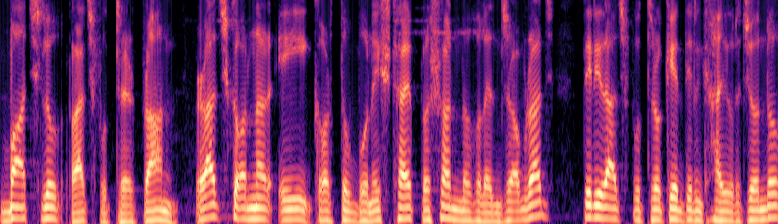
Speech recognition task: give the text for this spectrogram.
বাঁচল রাজপুত্রের প্রাণ। রাজকন্যার এই কর্তব্য নিষ্ঠায় প্রসন্ন হলেন যমরাজ। তিনি রাজপুত্রকে দীর্ঘায়ুর জন্য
